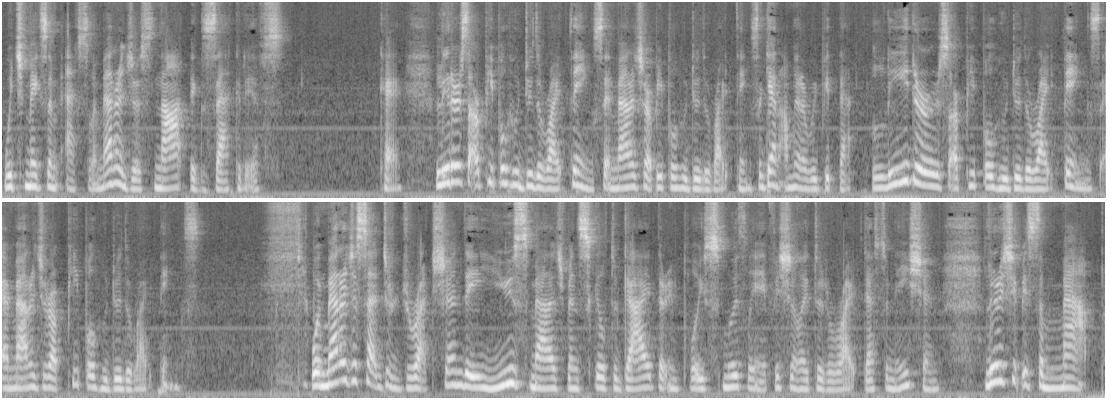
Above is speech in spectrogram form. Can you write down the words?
which makes them excellent managers, not executives. Okay. Leaders are people who do the right things, and managers are people who do the right things. Again, I'm going to repeat that. Leaders are people who do the right things, and managers are people who do the right things. When managers set the direction, they use management skill to guide their employees smoothly and efficiently to the right destination. Leadership is a map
